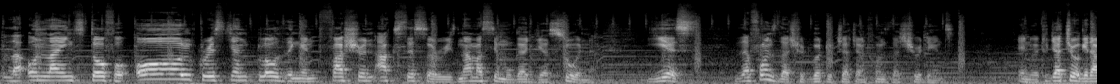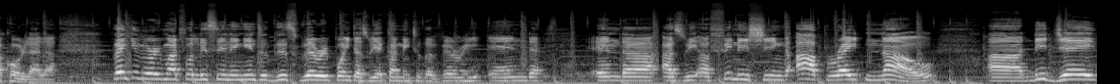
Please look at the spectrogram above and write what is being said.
the online store for all Christian clothing and fashion accessories. Namasimu gajja soon. Yes, the phones that should go to church and phones that shouldn't. Anyway, tujja kyogerako lala. Thank you very much for listening into this very point as we are coming to the very end. And uh, as we are finishing up right now, uh, DJ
